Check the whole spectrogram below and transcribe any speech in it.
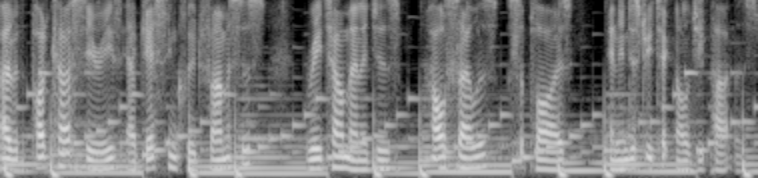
Over the podcast series, our guests include pharmacists, retail managers, wholesalers, suppliers, and industry technology partners.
